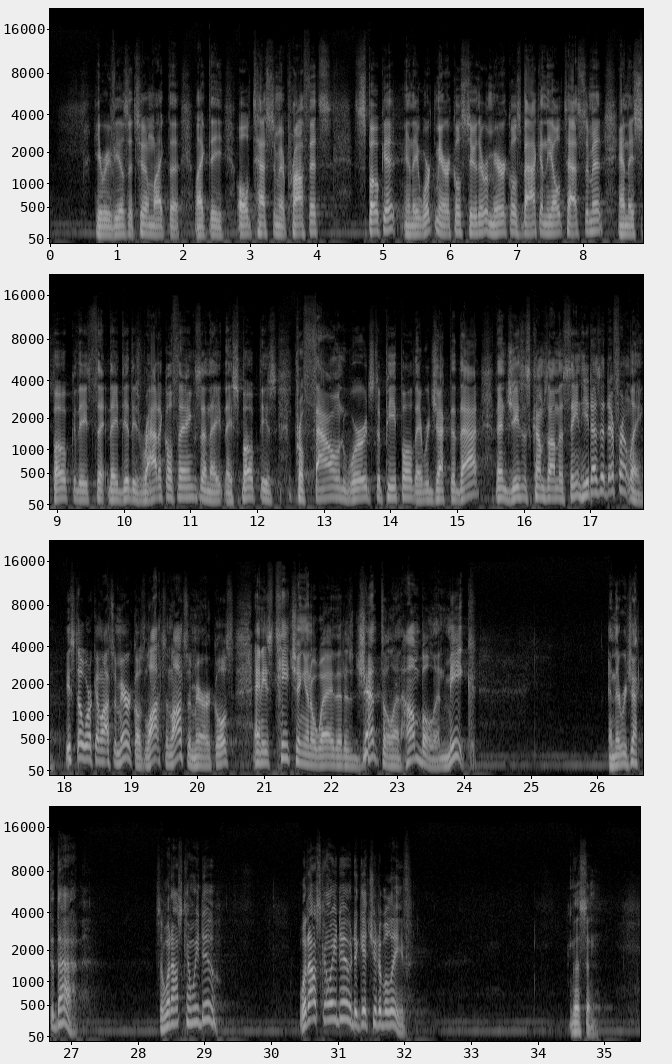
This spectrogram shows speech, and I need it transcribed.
He reveals it to them like the, like the Old Testament prophets spoke it, and they worked miracles too. There were miracles back in the Old Testament, and they spoke these, th- they did these radical things, and they, they spoke these profound words to people. They rejected that. Then Jesus comes on the scene. He does it differently. He's still working lots of miracles, lots and lots of miracles, and he's teaching in a way that is gentle and humble and meek. And they rejected that. So, what else can we do? What else can we do to get you to believe? Listen,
